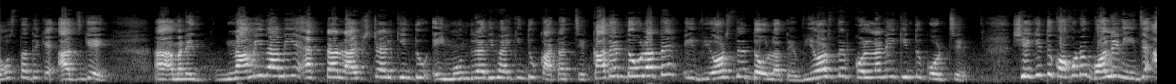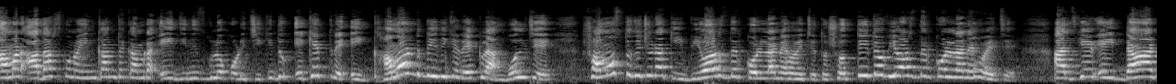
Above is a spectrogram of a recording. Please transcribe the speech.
অবস্থা থেকে আজকে মানে নামি দামি একটা লাইফস্টাইল কিন্তু এই মন্দিরাদি ভাই কিন্তু কাটাচ্ছে। কাদের দৌলাতে? এই ভিওর্সদের দৌলতে ভিওর্সদের কল্যাণেই কিন্তু করছে। সে কিন্তু কখনো বলেনি যে আমার আদার্স কোনো ইনকাম থেকে আমরা এই জিনিসগুলো করেছি। কিন্তু এক্ষেত্রে এই ঘামন্ড দিদিকে দেখলাম, বলছে, সমস্ত কিছু নাকি ভিওর্সদের কল্যাণে হয়েছে। তো সত্যিই তো ভিওয়ার্সদের কল্যাণে হয়েছে। আজকের এই ডাঁট,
